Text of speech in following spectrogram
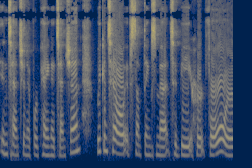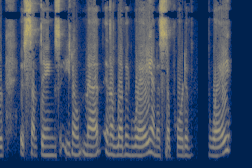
intention if we're paying attention. We can tell if something's meant to be hurtful or if something's, you know, meant in a loving way and a supportive way.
